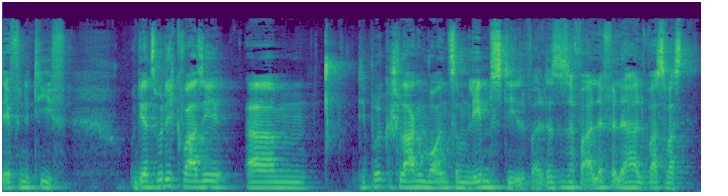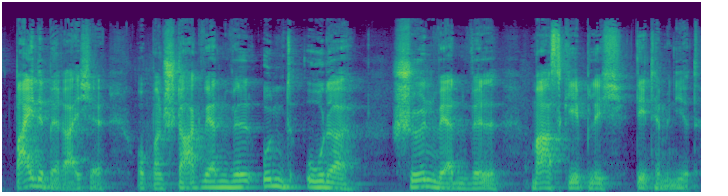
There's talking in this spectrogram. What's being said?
definitiv. Und jetzt würde ich quasi ähm, die Brücke schlagen wollen zum Lebensstil, weil das ist auf alle Fälle halt was, was beide Bereiche, ob man stark werden will und oder schön werden will, maßgeblich determiniert.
